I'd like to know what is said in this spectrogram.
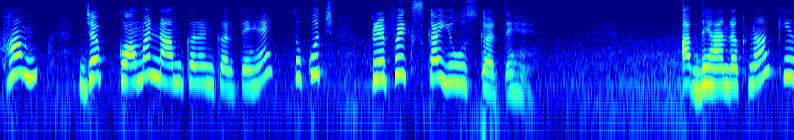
हम जब कॉमन नामकरण करते हैं तो कुछ प्रिफिक्स का यूज़ करते हैं। आप ध्यान रखना कि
